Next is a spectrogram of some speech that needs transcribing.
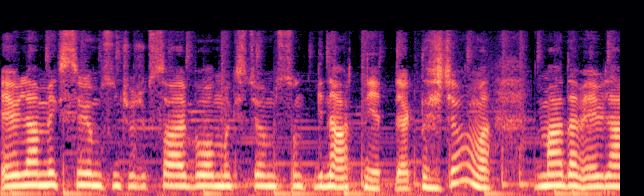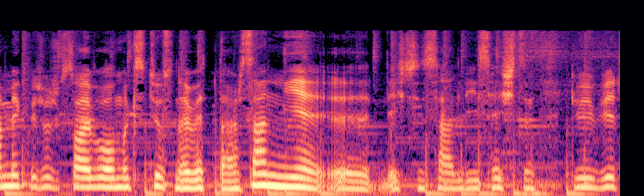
evlenmek istiyor musun, çocuk sahibi olmak istiyor musun? Yine art niyetli yaklaşacağım ama madem evlenmek ve çocuk sahibi olmak istiyorsun evet dersen niye e, eşcinselliği seçtin gibi bir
